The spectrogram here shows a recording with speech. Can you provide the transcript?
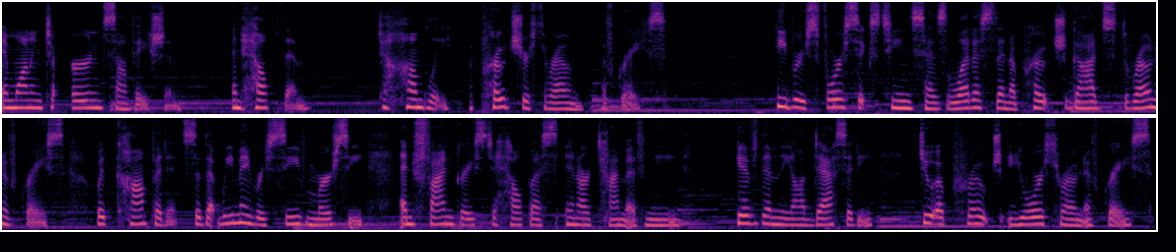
in wanting to earn salvation and help them to humbly approach your throne of grace. Hebrews 4:16 says, "Let us then approach God's throne of grace with confidence so that we may receive mercy and find grace to help us in our time of need." Give them the audacity to approach your throne of grace,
